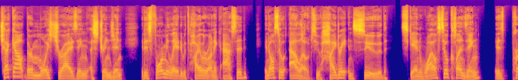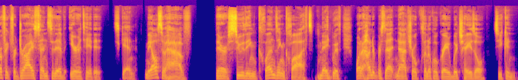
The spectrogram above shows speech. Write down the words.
check out their moisturizing astringent. It is formulated with hyaluronic acid and also aloe to hydrate and soothe skin while still cleansing. It is perfect for dry, sensitive, irritated skin. And they also have their soothing cleansing cloths made with 100% natural clinical grade witch hazel so you can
